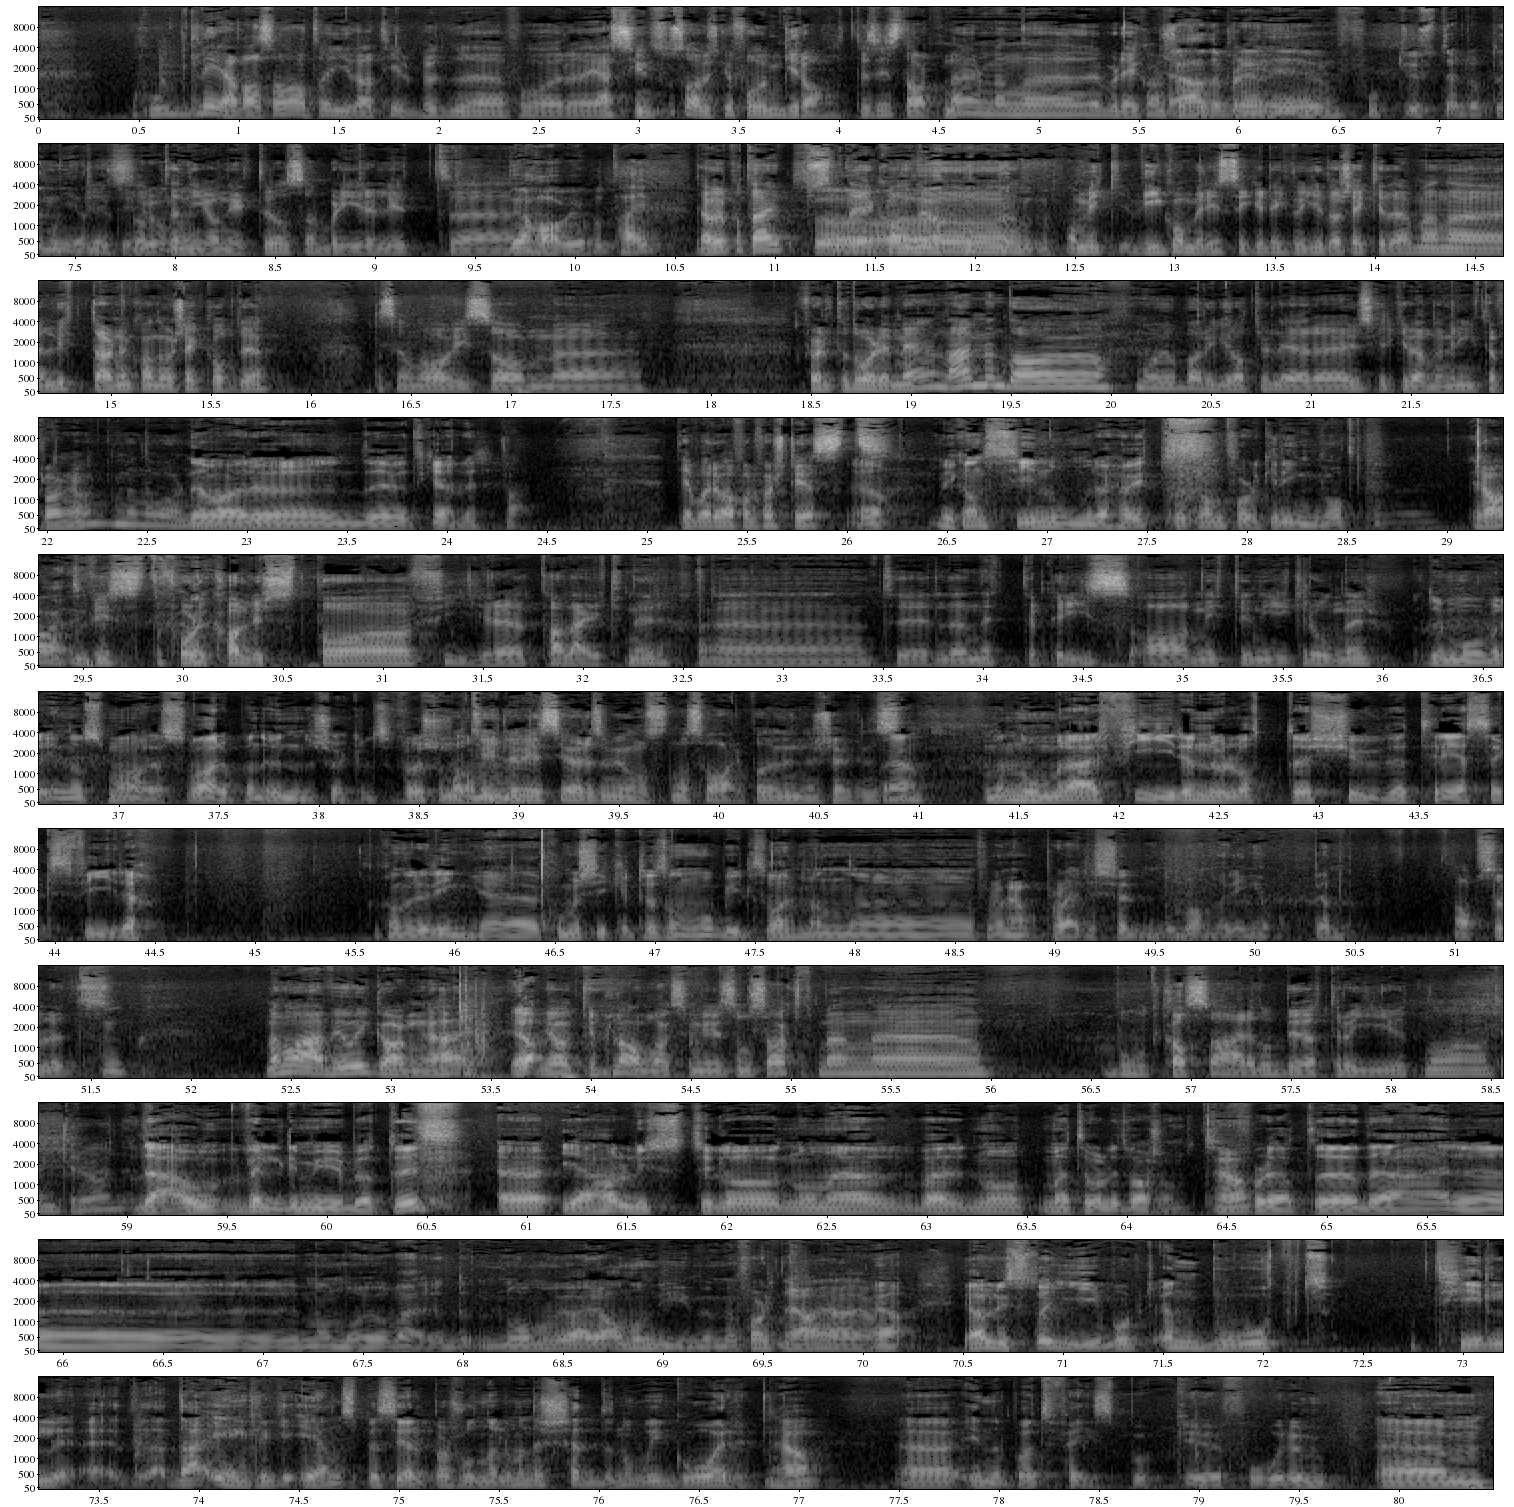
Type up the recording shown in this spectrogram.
hun gleda seg da til å gi deg et tilbud for Jeg syns hun sa vi skulle få dem gratis i starten her, men eh, det ble kanskje Ja, det ble ni- fort justert opp til 99 opp til 99, og så blir det litt uh, Det har vi jo på teip. Det har vi på teip, så, Så- det kan jo om ikke, Vi kommer sikkert ikke til å gidde å sjekke det, men uh, lytterne kan jo sjekke opp det. Og se om det var vi som uh, fulgte dårlig med. Nei, men da må vi jo bare gratulere. Jeg husker ikke hvem de ringte fra engang. Men det var, Det var eh, Det vet ikke jeg heller. det var i hvert fall første gjest. Ja. Vi kan si nummeret høyt, så kan folk ringe opp. Ja, hvis folk har lyst på fire tallerkener eh, til nettepris av 99 kroner Du må vel inn og svare, på en undersøkelse først. Du må om- tydeligvis gjøre som Johnsen og svare på den ja. undersøkelsen. Men nummeret er 408 20 364. Så kan dere ringe Kommer sikkert til sånn mobilsvar, men, eh, for de pleier sjelden å gå an å ringe opp igjen. Absolutt. Men nå er vi jo i gang her. Mm. Ja. Vi har ikke planlagt så mye, som sagt. Men uh, botkassa, er det noen bøter å gi ut nå, tenker du? Eller? Det er jo veldig mye bøter. Uh, Jeg har lyst til å Nå må jeg, være, nå må jeg trå litt varsomt. Ja. Fordi at det er uh, Man må jo være Nå må vi være anonyme med folk. Ja, ja, ja. Ja. Jeg har lyst til å gi bort en bot til Det er egentlig ikke én spesiell person, heller, men det skjedde noe i går. ja. Uh, inne på et Facebook-forum. Um,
